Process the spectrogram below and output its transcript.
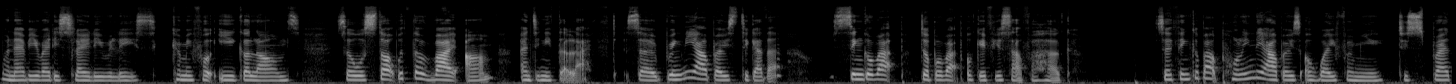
Whenever you're ready, slowly release. Coming for eagle arms. So we'll start with the right arm underneath the left. So bring the elbows together, single wrap, double wrap, or give yourself a hug. So think about pulling the elbows away from you to spread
